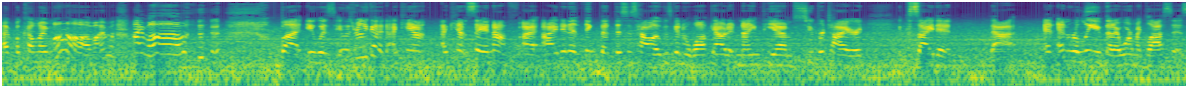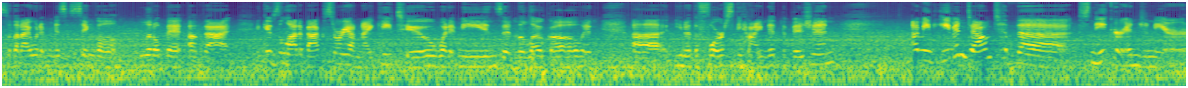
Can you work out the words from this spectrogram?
I've become my mom. I'm hi mom. but it was it was really good. I can't I can't say enough. I, I didn't think that this is how I was gonna walk out at 9 p.m. super tired, excited that and, and relieved that I wore my glasses so that I wouldn't miss a single little bit of that. It gives a lot of backstory on Nike too, what it means and the logo and uh, you know the force behind it, the vision. I mean, even down to the sneaker engineer,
